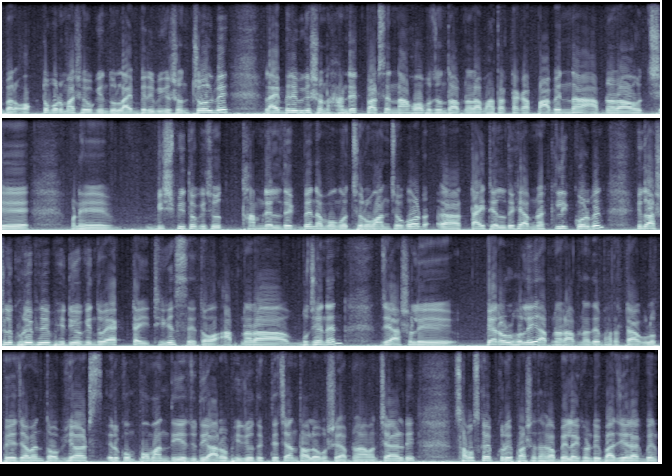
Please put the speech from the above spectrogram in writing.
এবার অক্টোবর মাসেও কিন্তু লাইভ ভেরিফিকেশন চলবে। লাইভ ভেরিফিকেশন হান্ড্রেড পার্সেন্ট না হওয়া পর্যন্ত আপনারা ভাতার টাকা পাবেন না। আপনারা হচ্ছে মানে বিস্মিত কিছু থামনেল দেখবেন এবং হচ্ছে রোমাঞ্চকর টাইটেল দেখে আপনারা ক্লিক করবেন। কিন্তু আসলে ঘুরে ফিরে ভিডিও কিন্তু একটাই, ঠিক আছে? তো আপনারা বুঝে নেন যে আসলে প্যারোল হলেই আপনারা আপনাদের ভাতার টাকাগুলো পেয়ে যাবেন। তো ভিউয়ার্স এরকম প্রমাণ দিয়ে যদি আরও ভিডিও দেখতে চান, তাহলে অবশ্যই আপনারা আমার চ্যানেলটি সাবস্ক্রাইব করে পাশে থাকা বেল আইকনটি বাজিয়ে রাখবেন।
